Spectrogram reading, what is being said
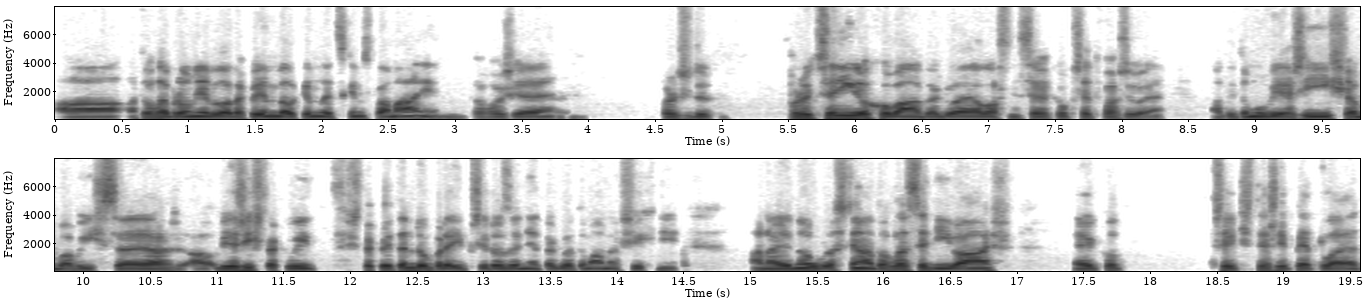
A, a tohle pro mě bylo takovým velkým lidským zklamáním toho, že proč, proč se někdo chová takhle a vlastně se jako přetvařuje. A ty tomu věříš a bavíš se a, a věříš takový, takový ten dobrý, přirozeně, takhle to máme všichni. A najednou prostě na tohle se díváš jako tři, čtyři, pět let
